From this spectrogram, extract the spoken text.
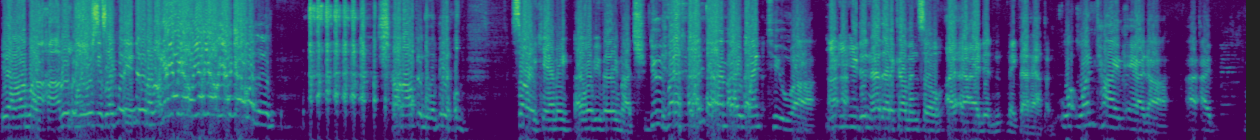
Yeah, I'm like Uh-huh, ripping the loose. He's like, "What are you doing?" I'm like, "I gotta go, I gotta go, I gotta go," and then shot off into the field. Sorry, Cammy. I love you very much. Dude, one, one time I went to, uh, You, you, you didn't have that coming, so I, I, I didn't make that happen. One one time at uh, I, I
